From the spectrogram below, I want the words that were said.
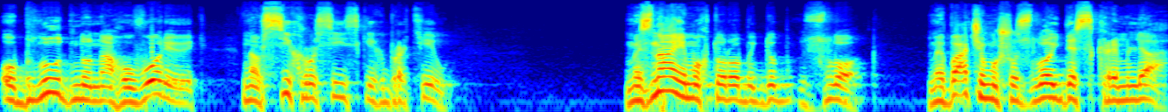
облудно наговорюють на всіх російських братів. Ми знаємо, хто робить зло. Ми бачимо, що зло йде з Кремля.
